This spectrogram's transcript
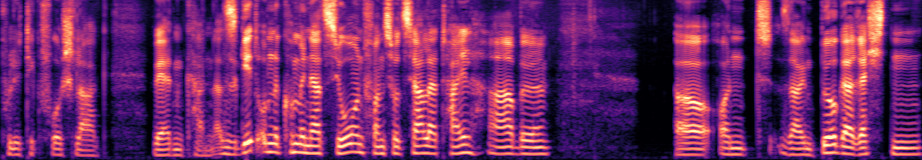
Politikvorschlag werden kann. Also es geht um eine Kombination von sozialer Teilhabe und sagen Bürgerrechten,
